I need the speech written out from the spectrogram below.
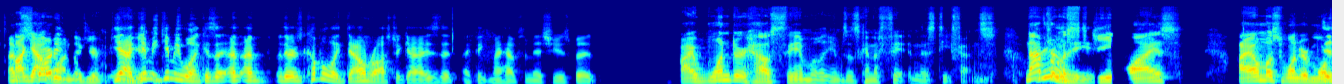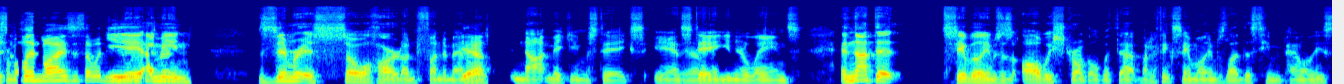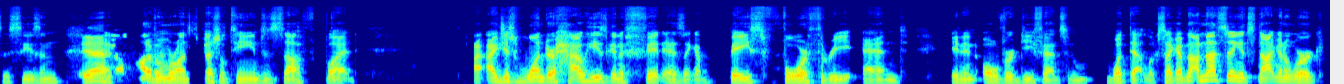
I'm i got starting, one. If you're, yeah, give me give me one because I'm there's a couple like down roster guys that I think might have some issues, but I wonder how Sam Williams is going to fit in this defense. Not really? from a scheme wise. I almost wonder more discipline from wise. Is that what? You mean? Yeah, I mean, Zimmer is so hard on fundamentals, yeah. not making mistakes and yeah. staying in your lanes, and not that Sam Williams has always struggled with that, but I think Sam Williams led this team in penalties this season. Yeah. And a lot of them were on special teams and stuff, but I, I just wonder how he's going to fit as like a base 4 3 end in an over defense and what that looks like. I'm not, I'm not saying it's not going to work,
